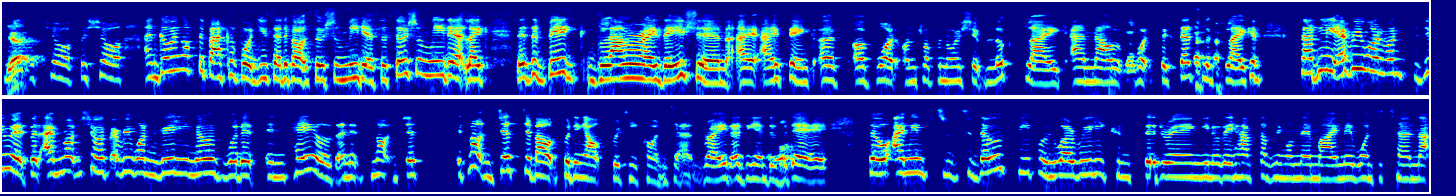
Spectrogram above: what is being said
Yeah. For sure, for sure. And going off the back of what you said about social media, so social media, like there's a big glamorization, I, I think, of, of what entrepreneurship looks like and now what success looks like. And suddenly everyone wants to do it, but I'm not sure if everyone really knows what it entails. And it's not just it's not just about putting out pretty content right at the end of the day. So i mean to, to those people who are really considering you know they have something on their mind they want to turn that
